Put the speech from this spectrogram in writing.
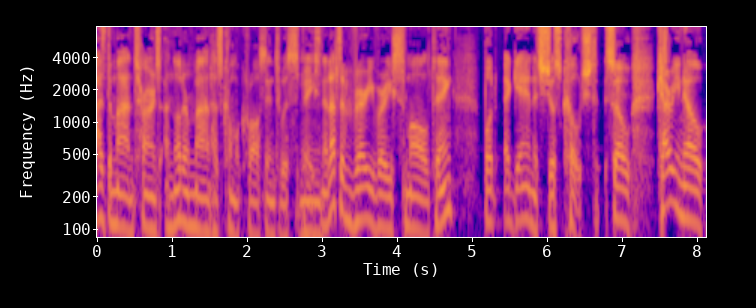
as the man turns, another man has come across into a space. Mm. Now that's a very very small thing, but again, it's just coached. So Kerry, no,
